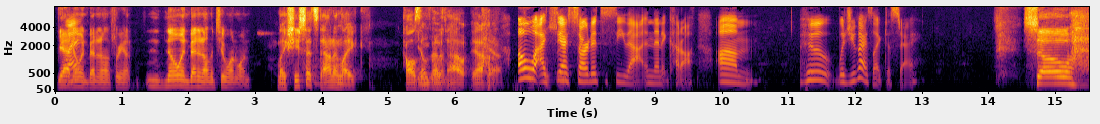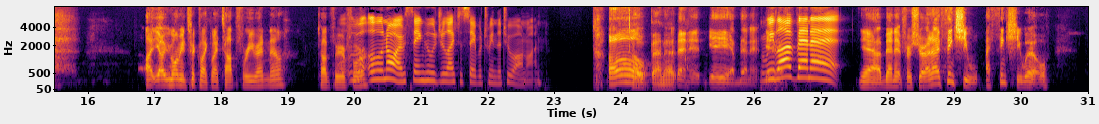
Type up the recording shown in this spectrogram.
Yeah, What? no one Bennett on three on no one Bennett on the two on one. Like she sits down and like calls them Yells at both them. out. Yeah. Yeah. Oh, We'll- I we'll see. I started to see that, and then it cut off. Um, who would you guys like to stay? So, uh, yeah, you want me to pick like my top three right now? Top three or four? Oh, oh, no, I was saying who would you like to stay between the two on one? Oh, Oh, Bennett. Bennett. Yeah, yeah, Bennett. We yeah. love Bennett. Yeah, Bennett for sure. And I think she I think she will.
